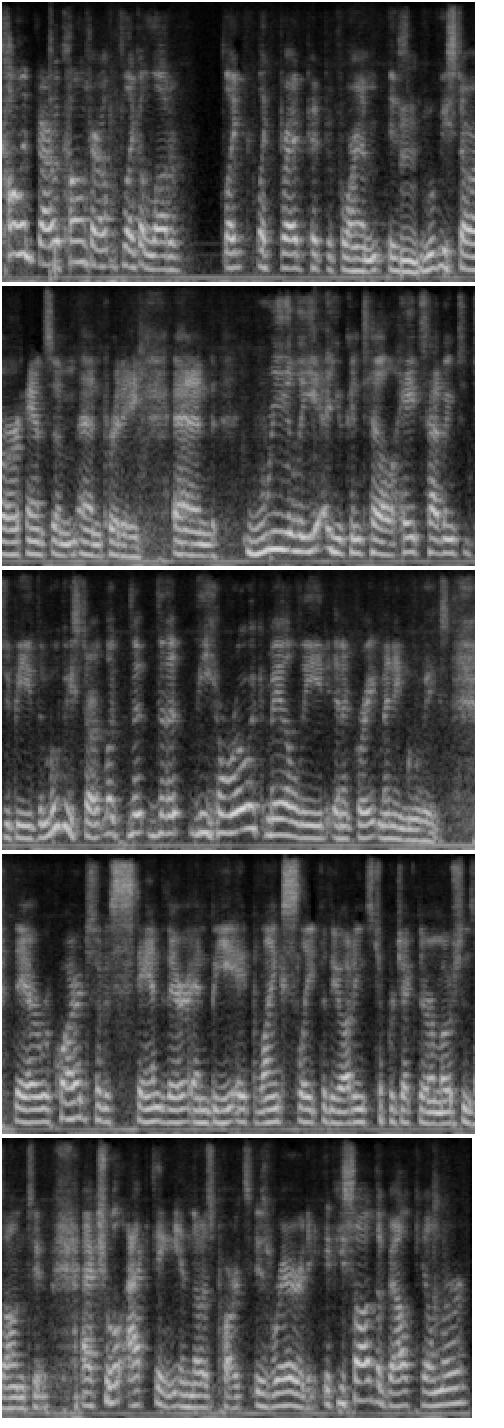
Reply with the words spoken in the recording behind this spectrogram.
Colin Farrell, Colin Farrell, like a lot of like like Brad Pitt before him, is mm. movie star, handsome and pretty, and really you can tell hates having to, to be the movie star. Look, the, the the heroic male lead in a great many movies, they are required to sort of stand there and be a blank slate for the audience to project their emotions onto. Actual acting in those parts is rarity. If you saw the Val Kilmer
